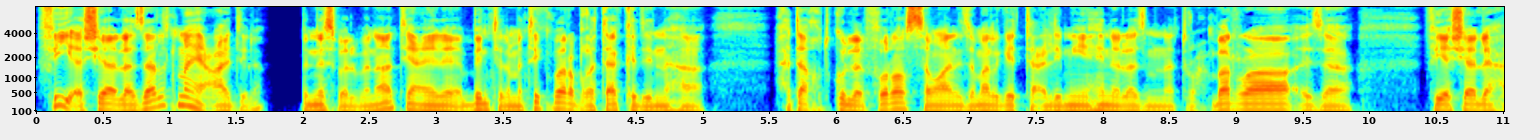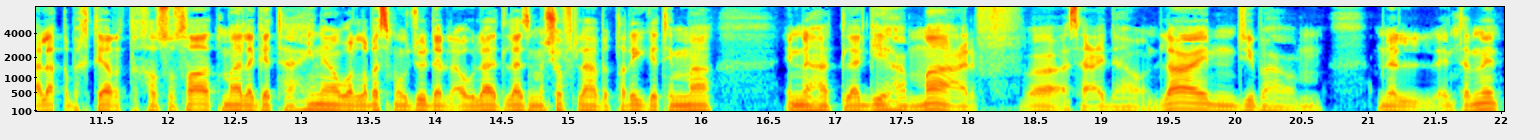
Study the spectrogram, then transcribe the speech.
في أشياء لا زالت ما هي عادلة بالنسبة للبنات. يعني بنتي لما تكبر أبغى أتأكد إنها حتأخذ كل الفرص سواء إذا ما لقيت تعليمية هنا لازم إنها تروح برا. إذا في أشياء لها علاقة باختيار التخصصات ما لقيتها هنا والله بس موجودة الأولاد لازم أشوف لها بطريقة ما إنها تلاقيها. ما أعرف أساعدها أونلاين نجيبها من الإنترنت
